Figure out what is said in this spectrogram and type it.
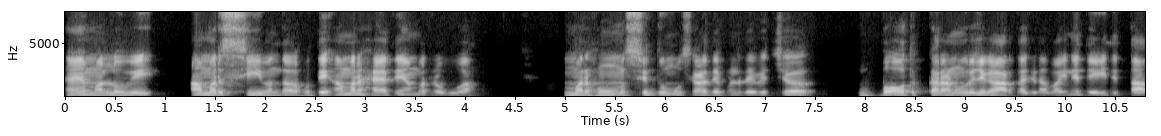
ਐ ਮੰਨ ਲਓ ਵੀ ਅਮਰ ਸੀ ਬੰਦਾ, ਉਹ ਤੇ ਅਮਰ ਹੈ ਤੇ ਅਮਰ ਰਹੂਗਾ। ਮਰਹੂਮ ਸਿੱਧੂ ਮੂਸੇਵਾਲੇ ਦੇ ਪਿੰਡ ਦੇ ਵਿੱਚ ਬਹੁਤ ਘਰਾਂ ਨੂੰ ਰੁਜ਼ਗਾਰ ਤਾਂ ਜਿਹੜਾ ਬਾਈ ਨੇ ਦੇ ਹੀ ਦਿੱਤਾ।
